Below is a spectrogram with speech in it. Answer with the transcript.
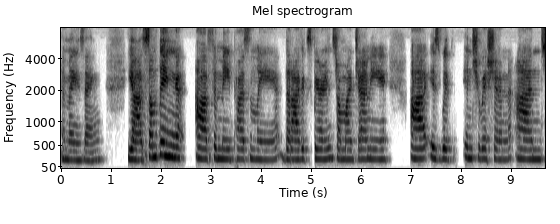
Amazing. Yeah, something uh, for me personally that I've experienced on my journey uh, is with intuition and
